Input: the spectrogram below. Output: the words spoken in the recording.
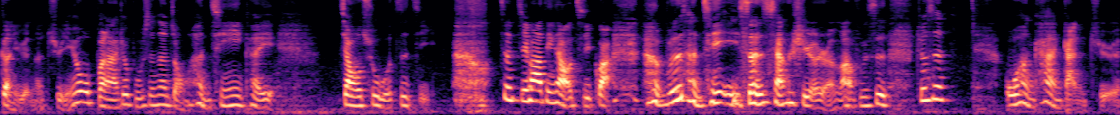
更远的距离，因为我本来就不是那种很轻易可以交出我自己。这句话听起来好奇怪，不是很轻易以身相许的人嘛？不是，就是我很看感觉。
